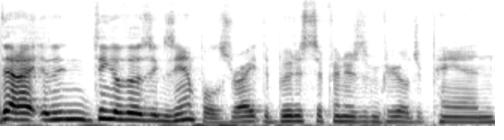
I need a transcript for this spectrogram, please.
that I, think of those examples, right? The Buddhist defenders of imperial Japan,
